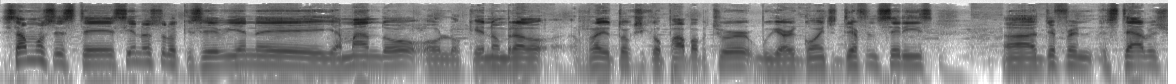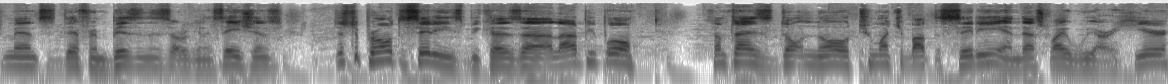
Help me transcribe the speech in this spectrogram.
Estamos este, haciendo esto lo que se viene llamando o lo que he nombrado Radio Toxiko Pop-Up Tour. We are going to different cities, uh, different establishments, different business organizations, just to promote the cities because uh, a lot of people sometimes don't know too much about the city, and that's why we are here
